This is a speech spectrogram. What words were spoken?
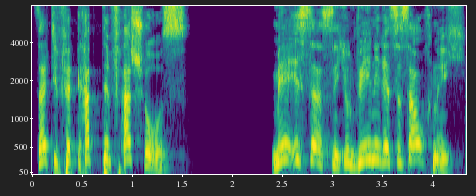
Seid ihr verkappte Faschos. Mehr ist das nicht und weniger ist es auch nicht.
